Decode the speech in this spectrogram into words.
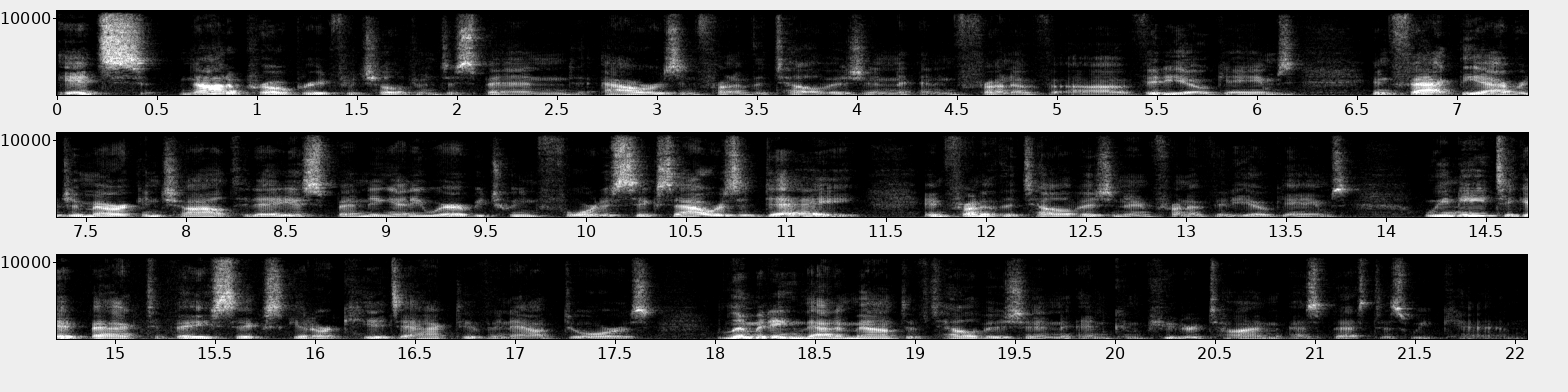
It's not appropriate for children to spend hours in front of the television and in front of uh, video games. In fact, the average American child today is spending anywhere between four to six hours a day in front of the television and in front of video games. We need to get back to basics, get our kids active and outdoors, limiting that amount of television and computer time as best as we can.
